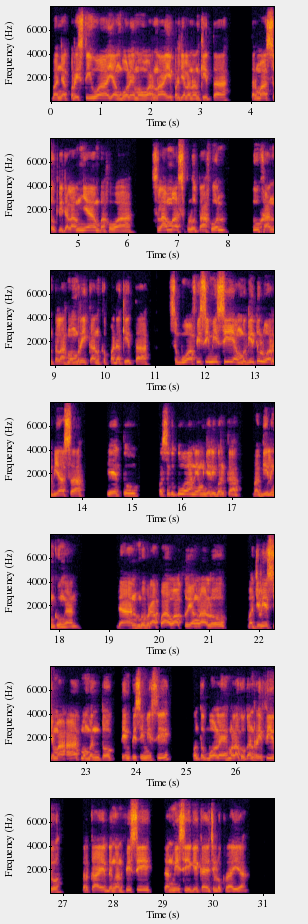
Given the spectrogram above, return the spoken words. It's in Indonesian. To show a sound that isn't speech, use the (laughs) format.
Banyak peristiwa yang boleh mewarnai perjalanan kita, termasuk di dalamnya bahwa selama 10 tahun Tuhan telah memberikan kepada kita sebuah visi misi yang begitu luar biasa, yaitu persekutuan yang menjadi berkat bagi lingkungan. Dan beberapa waktu yang lalu, majelis jemaat membentuk tim visi misi untuk boleh melakukan review terkait dengan visi dan misi GKI Celuk Raya.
